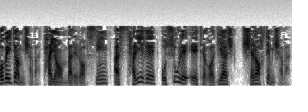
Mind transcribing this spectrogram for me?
هویدا می شود. پیامبر راستین از طریق اصول اعتقادیش شناخته می شود.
